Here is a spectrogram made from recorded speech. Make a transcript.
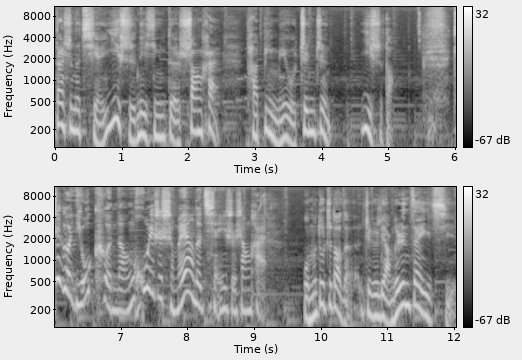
但是呢，潜意识内心的伤害，他并没有真正意识到。这个有可能会是什么样的潜意识伤害？我们都知道的，这个两个人在一起。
